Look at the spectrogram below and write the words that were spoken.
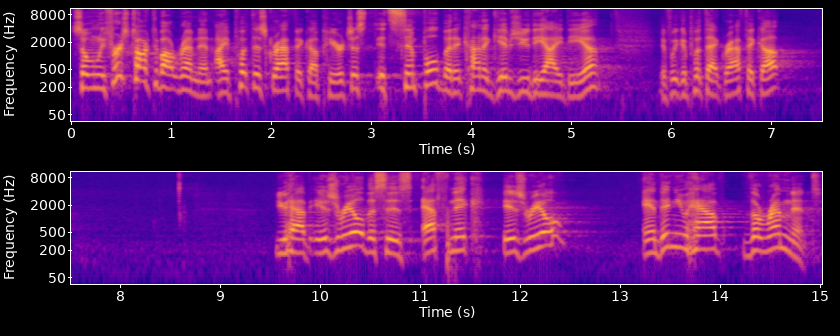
So when we first talked about remnant, I put this graphic up here. Just it's simple, but it kind of gives you the idea. If we could put that graphic up. You have Israel, this is ethnic Israel, and then you have the remnant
